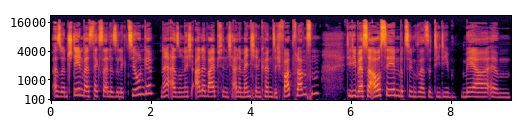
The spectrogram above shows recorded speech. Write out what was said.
also entstehen, weil es sexuelle Selektion gibt. Ne? Also nicht alle Weibchen, nicht alle Männchen können sich fortpflanzen. Die, die besser aussehen, beziehungsweise die, die mehr ähm,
